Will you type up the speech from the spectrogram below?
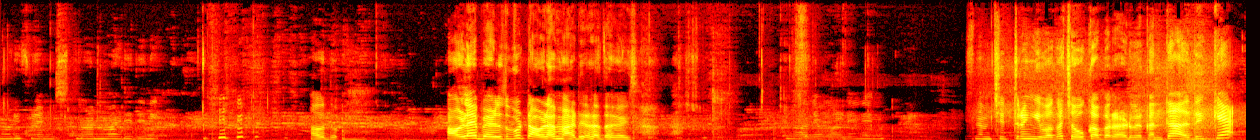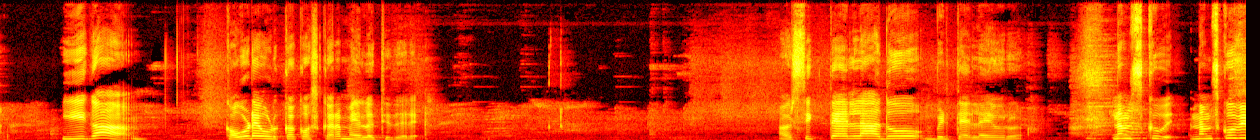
ನೋಡಿ ಫ್ರೆಂಡ್ಸ್ ನಾನು ಮಾಡಿದ್ದೀನಿ. ಹೌದು. ಅವಳೇ ಬೆಳೆದ್ಬಿಟ್ಟು ಅವಳೇ ಮಾಡಿರೋದು ಗೈಸ್ ನಾನೇ ಮಾಡಿದ್ದೀನಿ. ನಮ್ಮ ಚಿತ್ರಂಗ ಇವಾಗ ಚೌಕ ಬರಾಡ್ಬೇಕಂತೆ. ಅದಕ್ಕೆ ಈಗ ಕೌಡೆ ಹುಡ್ಕೋಕ್ಕೋಸ್ಕರ ಮೇಲತ್ತಿದ್ದಾರೆ. ಅವ್ರು ಸಿಗ್ತಾ ಇಲ್ಲ ಅದು ಬಿಡ್ತಾ ಇಲ್ಲ ಇವರು. ನಮ್ಮ ಸ್ಕೂಬಿ ನಮ್ಮ ಸ್ಕೂಬಿ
